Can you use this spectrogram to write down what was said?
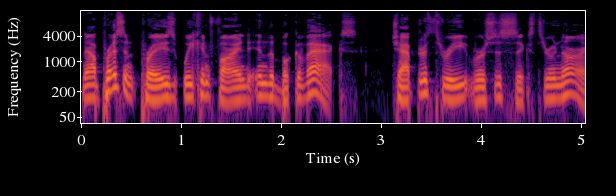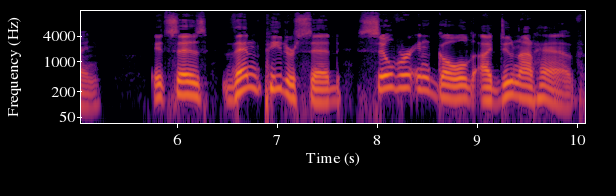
Now, present praise we can find in the book of Acts, chapter 3, verses 6 through 9. It says, Then Peter said, Silver and gold I do not have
